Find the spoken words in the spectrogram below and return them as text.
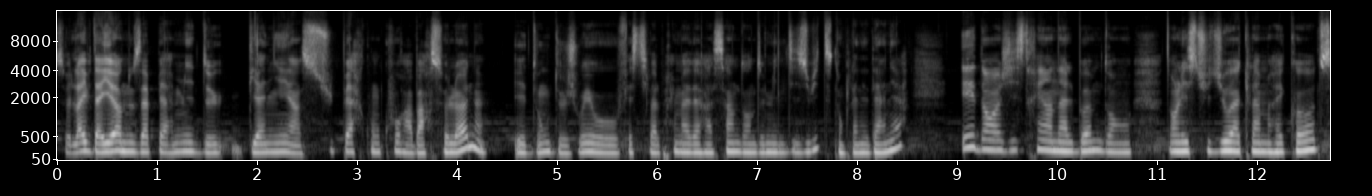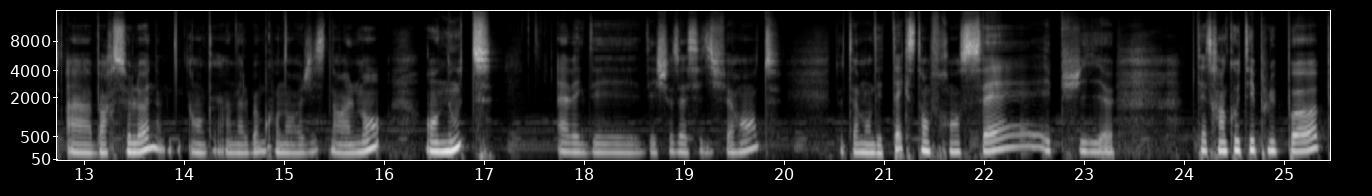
Ce live d'ailleurs nous a permis de gagner un super concours à Barcelone et donc de jouer au Festival Primavera Sound en 2018, donc l'année dernière, et d'enregistrer un album dans, dans les studios Acclam Records à Barcelone, un album qu'on enregistre normalement en août avec des, des, choses assez différentes, notamment des textes en français et puis euh, peut-être un côté plus pop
